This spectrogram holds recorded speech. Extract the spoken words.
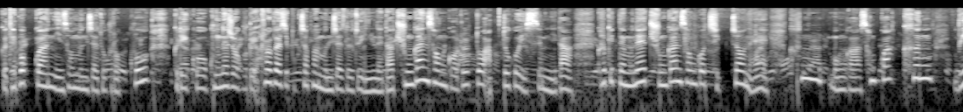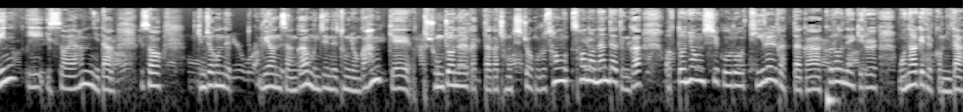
그 대법관 인선 문제도 그렇고 그리고 국내적으로 여러 가지 복잡한 문제들도 있는데다 중간 선거를 또 앞두고 있습니다. 그렇기 때문에 중간 선거 직전에 큰 뭔가 성과, 큰 윈이 있어야 합니다. 그래서 김정은 위원장과 문재인 대통령과 함께 종전을 갖다가 정치적으로 성, 선언한다든가 어떤 형식으로 딜을 갖다가 끌어내기를 원하게 될 겁니다.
